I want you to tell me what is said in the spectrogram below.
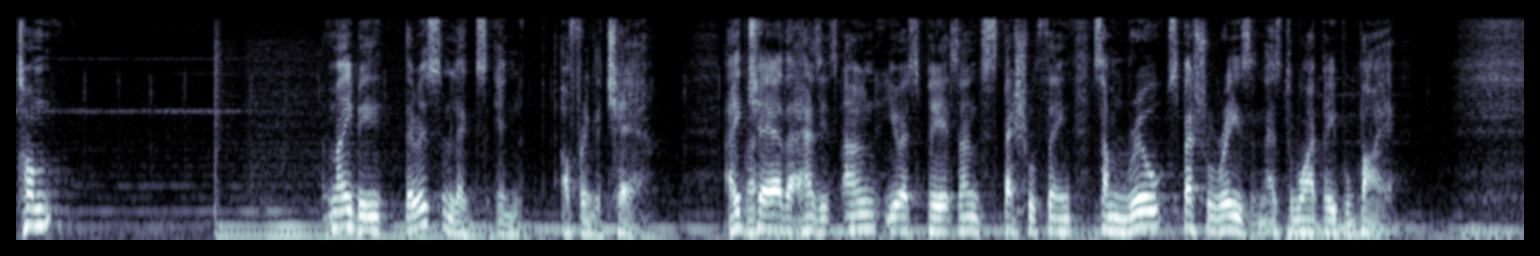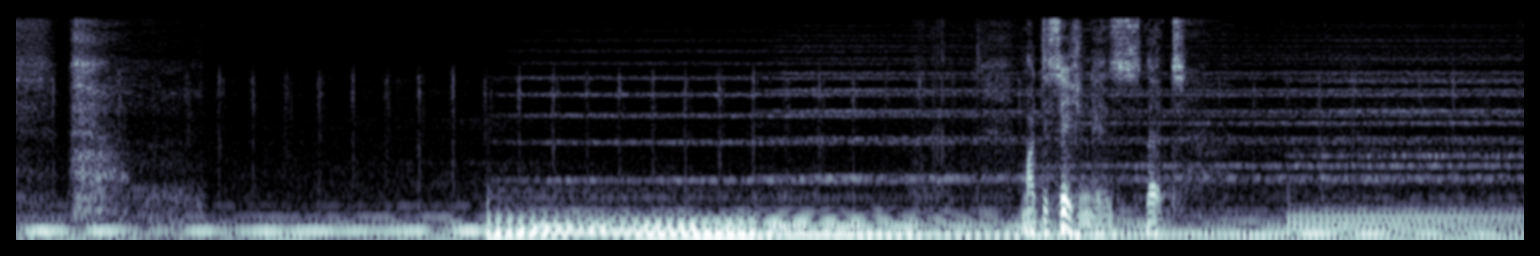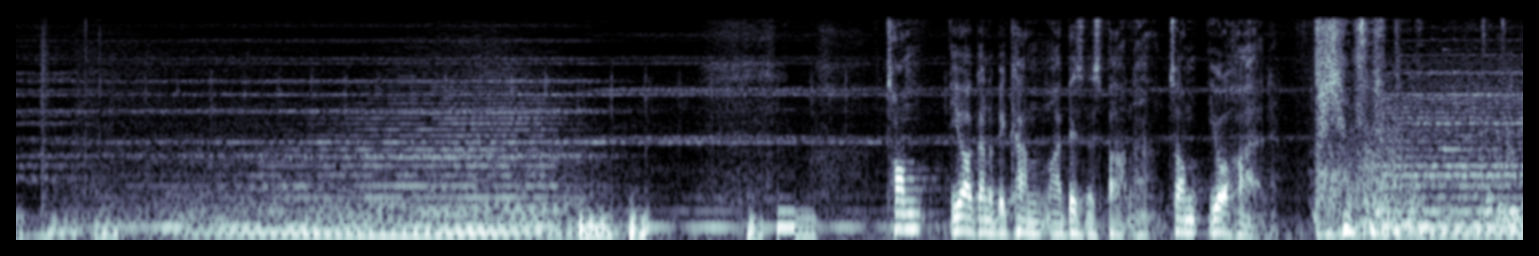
Tom, maybe there is some legs in offering a chair. A chair that has its own USP, its own special thing, some real special reason as to why people buy it. My decision is that Tom, you are going to become my business partner. Tom, you're hired.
